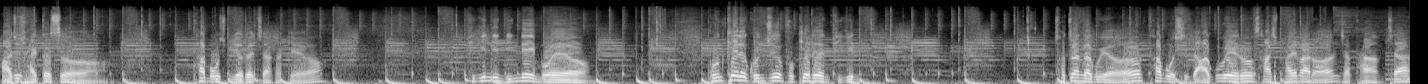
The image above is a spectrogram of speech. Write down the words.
아주 잘 떴어 탑 58자 갈게요 비기님 닉네임 뭐예요 본캐는 곤주, 부캐는 비긴. 첫장 가고요. 탑 50, 아구에로 48만원. 자, 다음 자.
